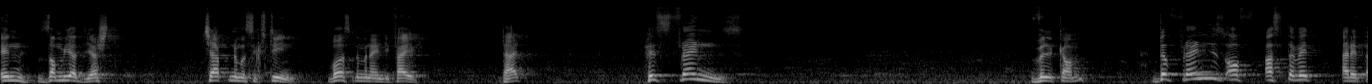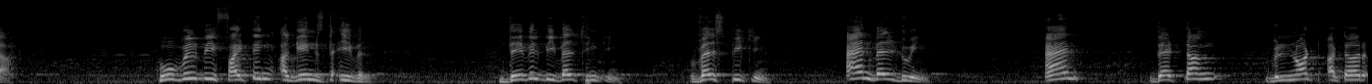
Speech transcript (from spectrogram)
in Zamyad Yasht, chapter number 16, verse number 95, that his friends will come, the friends of Astavet Areta, who will be fighting against the evil. They will be well thinking, well speaking, and well doing. And their tongue will not utter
